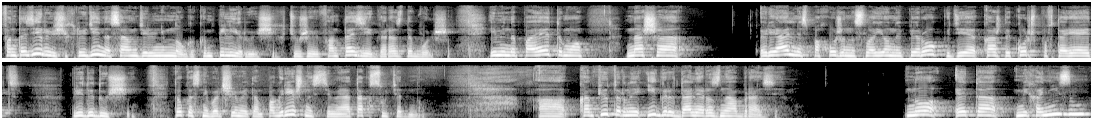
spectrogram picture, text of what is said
фантазирующих людей на самом деле немного, компилирующих чужие фантазии гораздо больше. Именно поэтому наша реальность похожа на слоеный пирог, где каждый корж повторяет предыдущий, только с небольшими там погрешностями, а так суть одно. А компьютерные игры дали разнообразие. Но это механизм,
